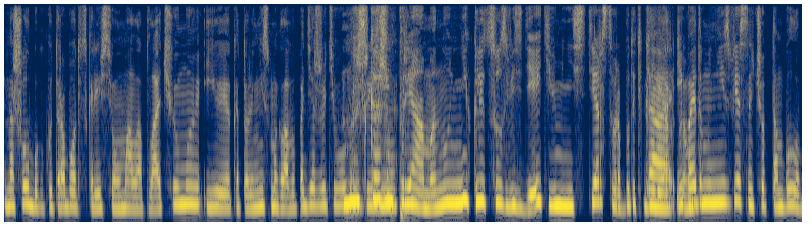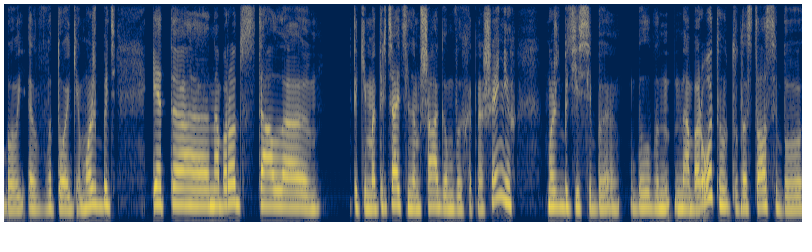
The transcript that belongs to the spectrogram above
нашел бы какую-то работу, скорее всего, малооплачиваемую, и которая не смогла бы поддерживать его Ну, жизни. скажем прямо, ну, не к лицу звезде идти в министерство, работать клерком. Да, и поэтому неизвестно, что бы там было бы э, в итоге. Может быть, это, наоборот, стало таким отрицательным шагом в их отношениях. Может быть, если бы было бы наоборот, он тут остался бы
